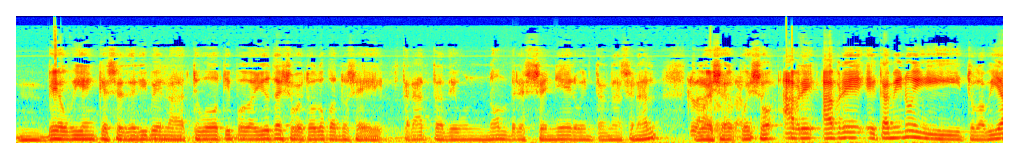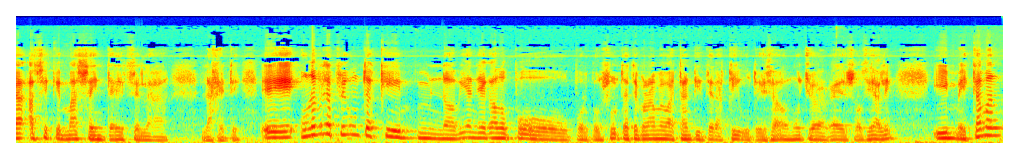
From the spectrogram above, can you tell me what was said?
veo bien que se derive en todo tipo de ayuda y sobre todo cuando se trata de un nombre señero internacional, pues, pues, eso abre abre el camino y todavía hace que más se interese la, la gente. Eh, una de las preguntas que nos habían llegado por, por consulta, este programa bastante interactivo, utilizamos mucho las redes sociales, y me estaban,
